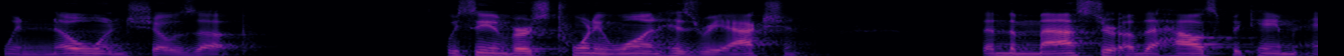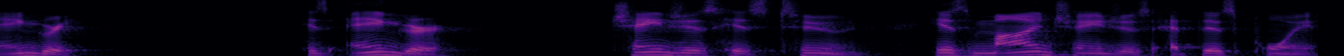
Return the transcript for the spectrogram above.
when no one shows up. We see in verse 21 his reaction. Then the master of the house became angry. His anger changes his tune. His mind changes at this point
